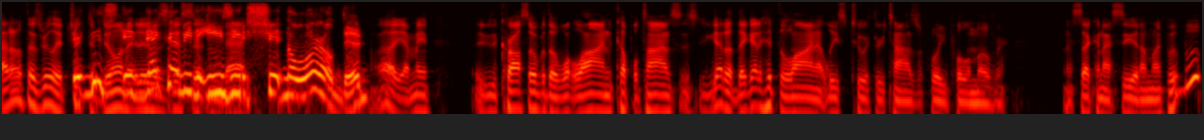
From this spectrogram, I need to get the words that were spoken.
I don't know if there's really a trick to doing it. It that's was gotta be the easiest back. shit in the world, dude. Oh yeah, I mean, you cross over the line a couple times. You gotta, they gotta hit the line at least two or three times before you pull them over. And the second I see it, I'm like, boop boop.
